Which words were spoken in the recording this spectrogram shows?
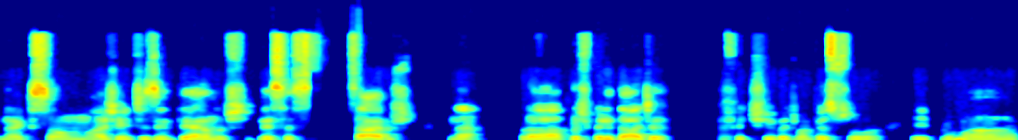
né, que são agentes internos necessários né, para a prosperidade afetiva de uma pessoa e para uma,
